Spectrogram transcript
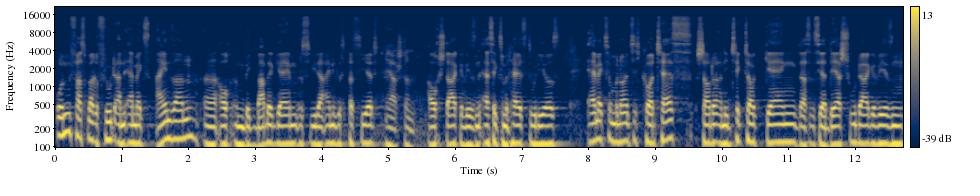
unfassbare Flut an Air Max 1ern. Äh, auch im Big Bubble Game ist wieder einiges passiert. Ja, stimmt. Auch stark gewesen. Essex mit Hell Studios. Air Max 95 Cortez. Shoutout an die TikTok Gang. Das ist ja der Schuh da gewesen.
